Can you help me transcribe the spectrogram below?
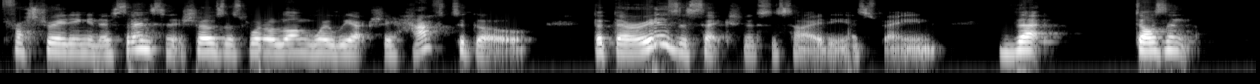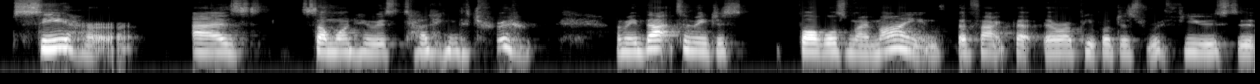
frustrating in a sense, and it shows us what a long way we actually have to go. That there is a section of society in Spain that doesn't see her as someone who is telling the truth. I mean, that to me just boggles my mind the fact that there are people just refuse to,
